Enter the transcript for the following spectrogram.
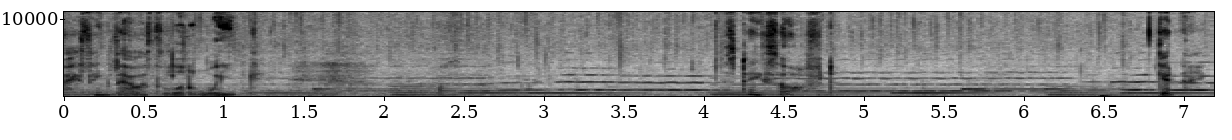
I think that was a little weak. Stay soft. Good night.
